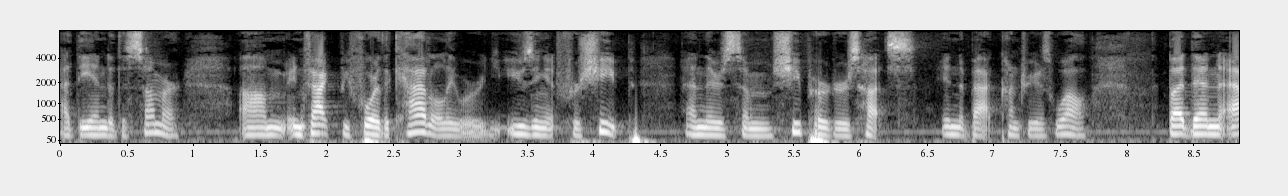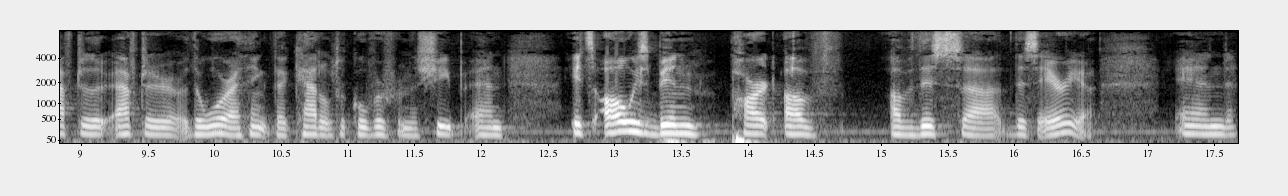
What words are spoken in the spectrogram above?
at the end of the summer. Um, in fact, before the cattle, they were using it for sheep, and there's some sheep herders' huts in the back country as well. But then after after the war, I think the cattle took over from the sheep, and it's always been part of of this uh, this area, and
